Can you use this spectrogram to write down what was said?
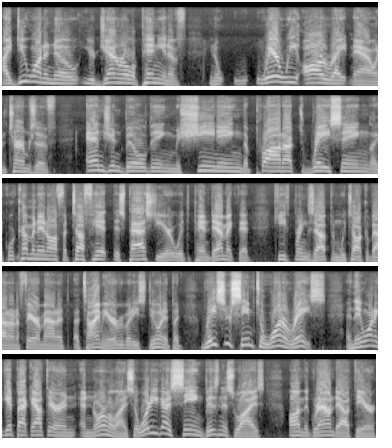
I do want to know your general opinion of you know where we are right now in terms of engine building, machining, the product, racing. Like we're coming in off a tough hit this past year with the pandemic that Keith brings up, and we talk about on a fair amount of, of time here. Everybody's doing it, but racers seem to want to race and they want to get back out there and, and normalize. So, what are you guys seeing business wise on the ground out there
